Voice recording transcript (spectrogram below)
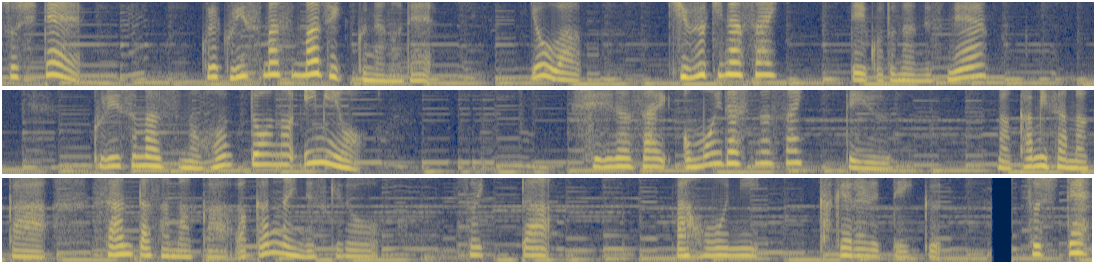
そしてこれクリスマスマジックなので要は気づきなさいっていうことなんですね。クリスマスの本当の意味を知りなさい思い出しなさいっていうまあ神様かサンタ様かわかんないんですけどそういった魔法にかけられていく。そして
